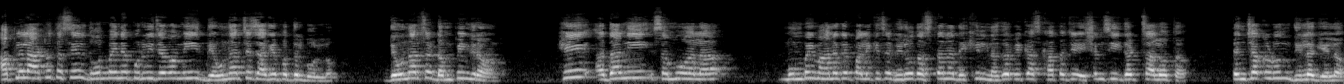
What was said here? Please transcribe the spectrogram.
आपल्याला आठवत असेल दोन महिन्यापूर्वी जेव्हा मी देवनारच्या जागेबद्दल बोललो देवनारचं डम्पिंग ग्राउंड हे अदानी समूहाला मुंबई महानगरपालिकेचा विरोध असताना देखील नगर विकास खातं जे एशनसी गट चालवतं त्यांच्याकडून दिलं गेलं.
